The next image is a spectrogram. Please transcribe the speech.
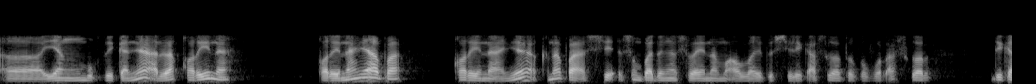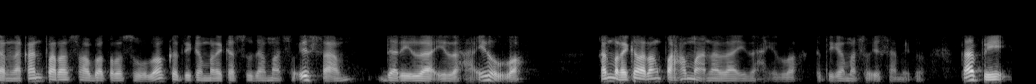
E, yang buktikannya adalah korina. Korinahnya apa? Korinahnya kenapa sumpah dengan selain nama Allah itu syirik asghar atau kufur asghar? Dikarenakan para sahabat Rasulullah ketika mereka sudah masuk Islam dari la ilaha illallah, kan mereka orang paham makna la ilaha illallah ketika masuk Islam itu. Tapi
